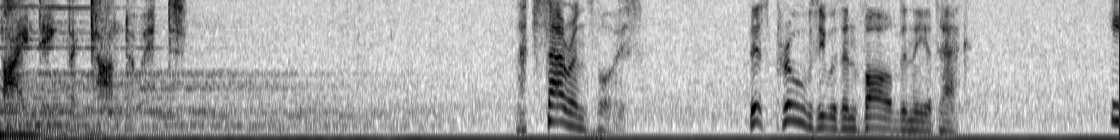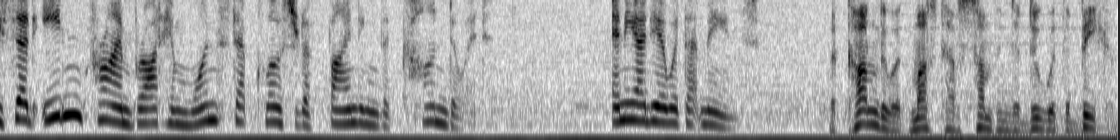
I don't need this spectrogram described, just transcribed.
finding the conduit. That's Saren's voice. This proves he was involved in the attack. He said Eden Prime brought him one step closer to finding the conduit. Any idea what that means? The conduit must have something to do with the beacon.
